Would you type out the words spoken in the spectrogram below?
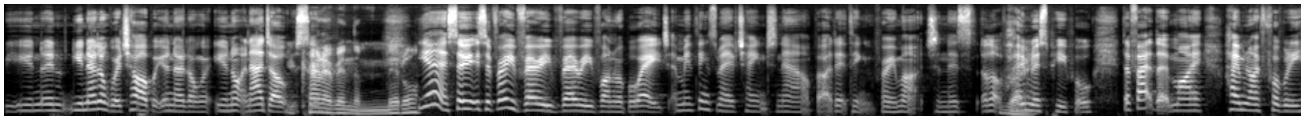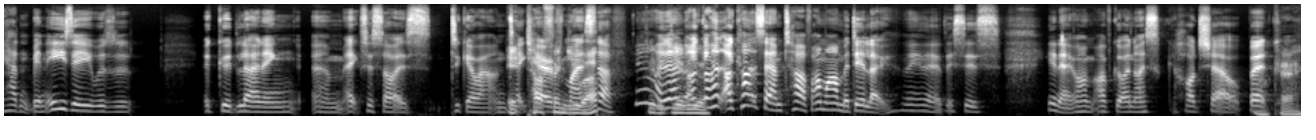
you know you're no longer a child but you're no longer you're not an adult You're so- kind of in the middle. yeah so it's a very very very vulnerable age i mean things may have changed now but i don't think very much and there's a lot of Right. homeless people the fact that my home life probably hadn't been easy was a a good learning um, exercise to go out and It take care of toughened you up? myself. Yeah, I, I, can't, I can't say I'm tough. I'm armadillo. You know, this is, you know, I'm, I've got a nice hard shell. But okay.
